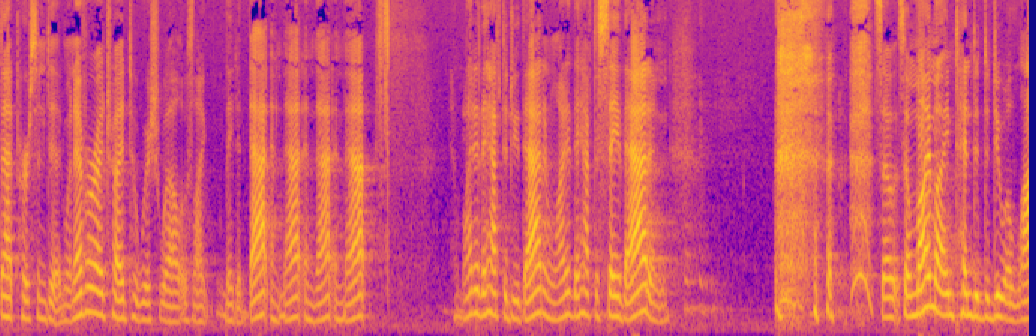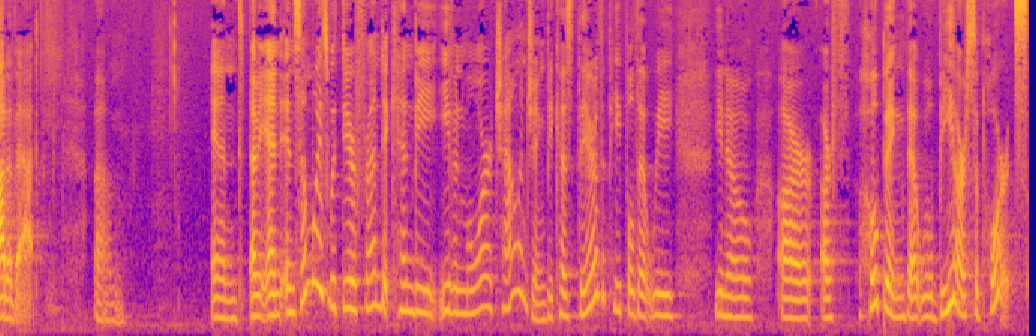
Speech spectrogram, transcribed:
that person did. Whenever I tried to wish well, it was like they did that and that and that and that. And why did they have to do that? And why did they have to say that? And so, so my mind tended to do a lot of that. Um, and I mean, and in some ways, with dear friend, it can be even more challenging because they're the people that we, you know, are are f- hoping that will be our supports.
